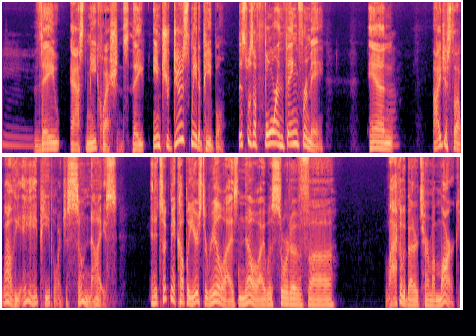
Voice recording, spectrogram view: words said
Hmm. They asked me questions. They introduced me to people. This was a foreign thing for me. And yeah. I just thought, wow, the AA people are just so nice. And it took me a couple years to realize, no, I was sort of, uh, lack of a better term, a mark.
